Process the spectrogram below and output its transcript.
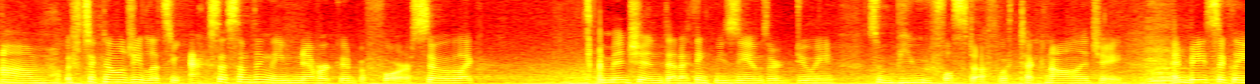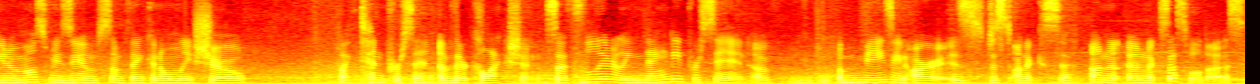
um, if technology lets you access something that you never could before. So like I mentioned that I think museums are doing some beautiful stuff with technology. And basically, you know, most museums, something can only show like 10% of their collection. So it's literally 90% of amazing art is just unaccess un inaccessible to us.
